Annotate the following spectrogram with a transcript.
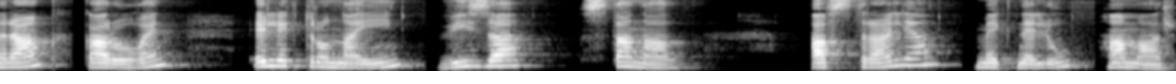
նրանք կարող են էլեկտրոնային վիզա ստանալ Ավստրալիա մեկնելու համար։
